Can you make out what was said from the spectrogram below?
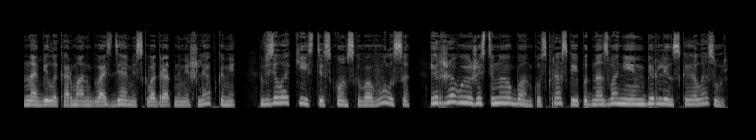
набила карман гвоздями с квадратными шляпками, взяла кисть из конского волоса и ржавую жестяную банку с краской под названием «Берлинская лазурь».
